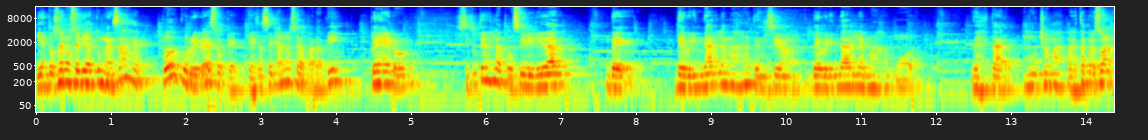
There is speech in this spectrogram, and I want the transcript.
Y entonces no sería tu mensaje. Puede ocurrir eso, que, que esa señal no sea para ti. Pero si tú tienes la posibilidad de de brindarle más atención, de brindarle más amor, de estar mucho más para esta persona,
